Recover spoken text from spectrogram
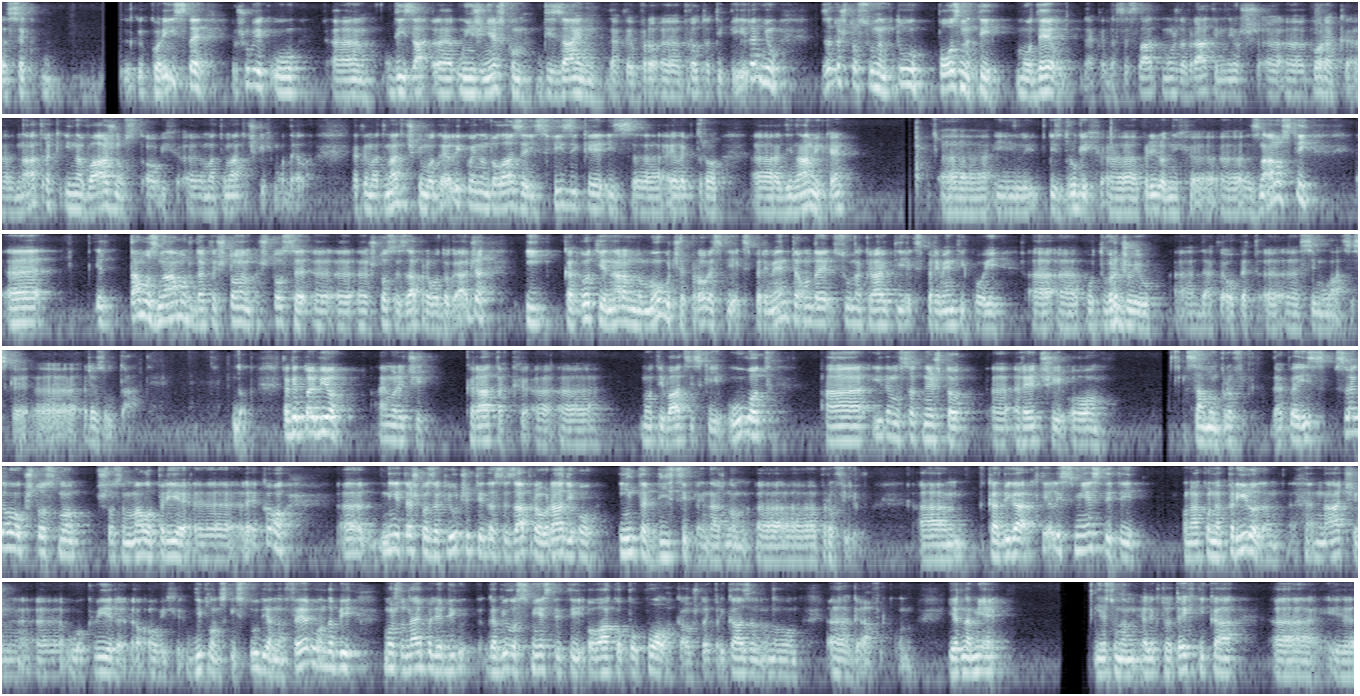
se koriste još uvijek u, u inženjerskom dizajnu, dakle u prototipiranju, zato što su nam tu poznati modeli, dakle da se slat, možda vratim još korak natrag i na važnost ovih matematičkih modela. Dakle, matematički modeli koji nam dolaze iz fizike, iz elektrodinamike ili iz drugih prirodnih znanosti, jer tamo znamo dakle, što, nam, što, se, e, e, e, što se zapravo događa i kad god je naravno moguće provesti eksperimente, onda su na kraju ti eksperimenti koji potvrđuju dakle, opet simulacijske rezultate. Dobro. Dakle, to je bio, ajmo reći, kratak motivacijski uvod. A idemo sad nešto reći o samom profilu. Dakle, iz svega ovog što, smo, što sam malo prije rekao, E, nije teško zaključiti da se zapravo radi o interdisciplinarnom e, profilu. E, kad bi ga htjeli smjestiti onako na prirodan način u okvir ovih diplomskih studija na FER-u, onda bi možda najbolje bi ga bilo smjestiti ovako po pola, kao što je prikazano na ovom grafiku. Jer, nam je, jer su nam elektrotehnika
